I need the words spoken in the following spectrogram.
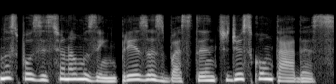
Nos posicionamos em empresas bastante descontadas,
